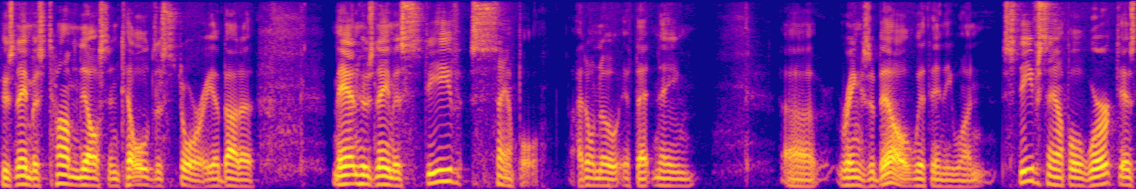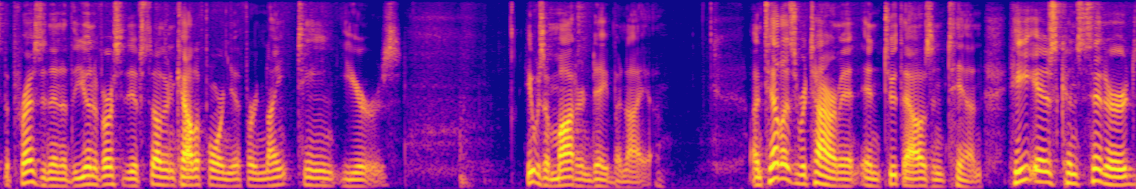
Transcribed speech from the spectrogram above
whose name is Tom Nelson, tells a story about a man whose name is Steve Sample. I don't know if that name uh, rings a bell with anyone. Steve Sample worked as the president of the University of Southern California for 19 years. He was a modern day Benaiah. Until his retirement in 2010, he is considered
